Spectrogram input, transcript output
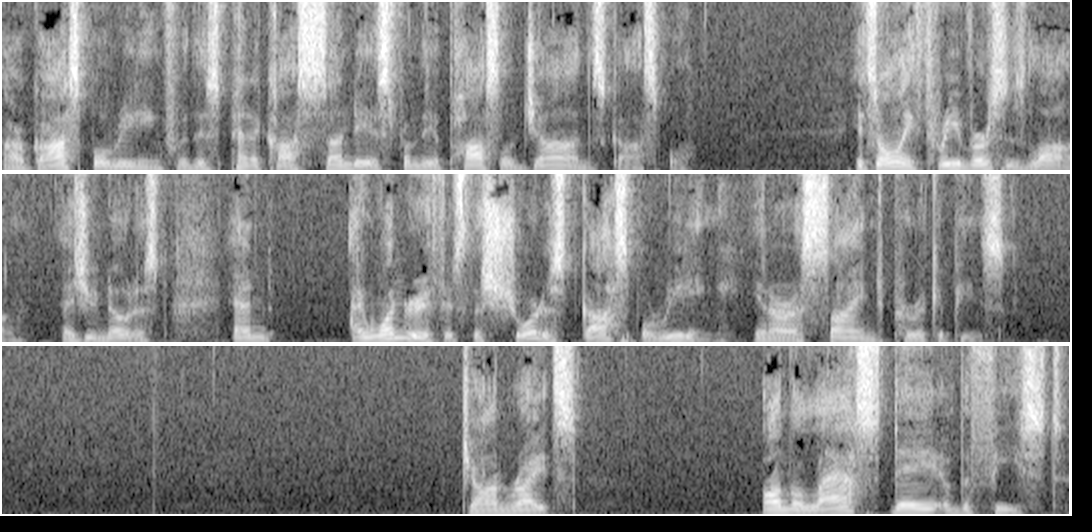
Our gospel reading for this Pentecost Sunday is from the Apostle John's Gospel. It's only three verses long, as you noticed, and I wonder if it's the shortest gospel reading in our assigned pericopes. John writes, On the last day of the feast.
